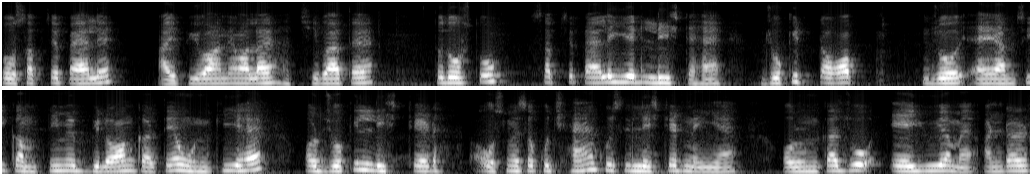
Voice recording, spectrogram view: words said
तो सबसे पहले आई आने वाला है, अच्छी बात है। तो दोस्तों, सबसे पहले ये लिस्ट है, जो कि टॉप जो ए कंपनी में बिलोंग करते हैं, उनकी है और जो कि लिस्टेड उसमें से कुछ हैं, कुछ लिस्टेड नहीं है और उनका जो ए है अंडर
